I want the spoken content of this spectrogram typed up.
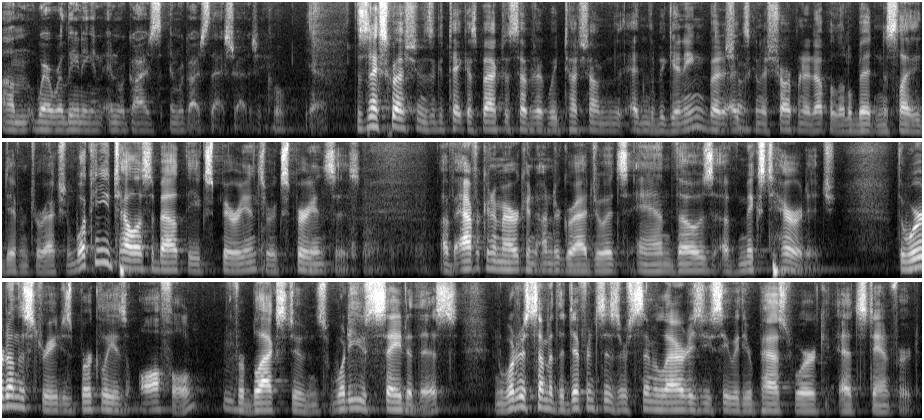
um, where we're leaning in, in regards in regards to that strategy. Cool. Yeah. This next question is going to take us back to a subject we touched on in the beginning, but it's going to sharpen it up a little bit in a slightly different direction. What can you tell us about the experience or experiences of African American undergraduates and those of mixed heritage? The word on the street is Berkeley is awful hmm. for black students. What do you say to this? And what are some of the differences or similarities you see with your past work at Stanford?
